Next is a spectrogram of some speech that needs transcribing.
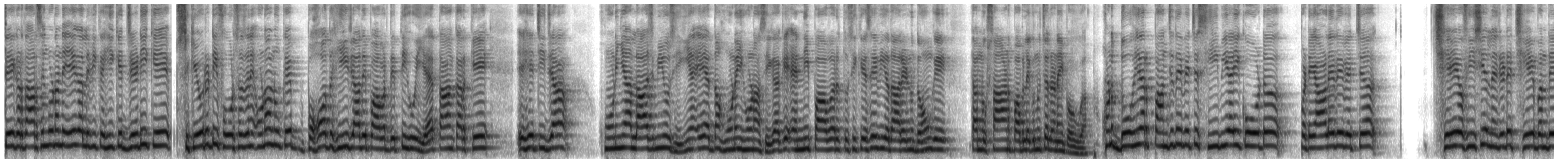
ਤੇ ਕਰਤਾਰ ਸਿੰਘ ਉਹਨਾਂ ਨੇ ਇਹ ਗੱਲ ਵੀ ਕਹੀ ਕਿ ਜਿਹੜੀ ਕਿ ਸਿਕਿਉਰਿਟੀ ਫੋਰਸਸ ਨੇ ਉਹਨਾਂ ਨੂੰ ਕਿ ਬਹੁਤ ਹੀ ਜ਼ਿਆਦਾ ਪਾਵਰ ਦਿੱਤੀ ਹੋਈ ਹੈ, ਤਾਂ ਕਰਕੇ ਇਹ ਚੀਜ਼ਾਂ ਹੋਣੀਆਂ ਲਾਜ਼ਮੀ ਹੋ ਸੀਗੀਆਂ। ਇਹ ਇਦਾਂ ਹੋਣਾ ਹੀ ਹੋਣਾ ਸੀਗਾ ਕਿ ਐਨੀ ਪਾਵਰ ਤੁਸੀਂ ਕਿਸੇ ਵੀ ਅਦਾਰੇ ਨੂੰ ਦੋਗੇ ਤਾਂ ਨੁਕਸਾਨ ਪਬਲਿਕ ਨੂੰ ਝੱਲਣਾ ਹੀ ਪਊਗਾ। ਹੁਣ 2005 ਦੇ ਵਿੱਚ ਸੀਬੀਆਈ ਕੋਰਟ ਪਟਿਆਲੇ ਦੇ ਵਿੱਚ 6 ਅਫੀਸ਼ੀਅਲ ਨੇ ਜਿਹੜੇ 6 ਬੰਦੇ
